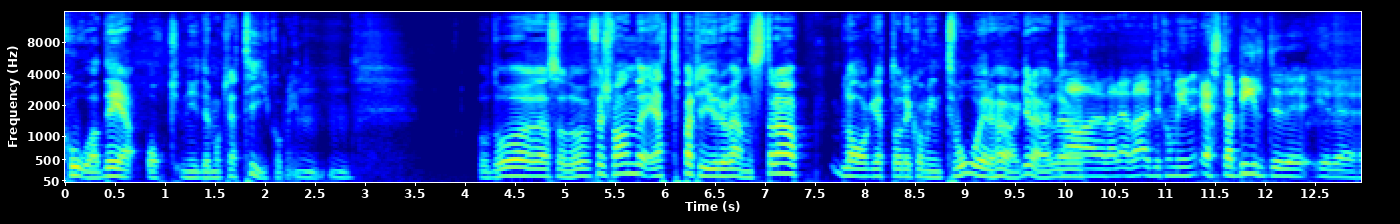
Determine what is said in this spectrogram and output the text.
KD och Ny Demokrati kom in. Mm, mm. Och då, alltså, då försvann det ett parti ur det vänstra laget och det kom in två i det högra, eller? Ja, det, var, det, var, det kom in Esta Bildt i det, i det,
